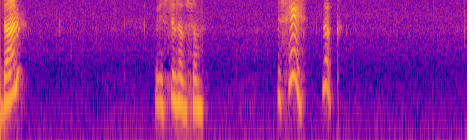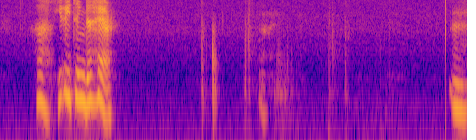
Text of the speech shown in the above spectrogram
Done? We still have some. It's here. Look. Ah, you're eating the hair. Mm.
